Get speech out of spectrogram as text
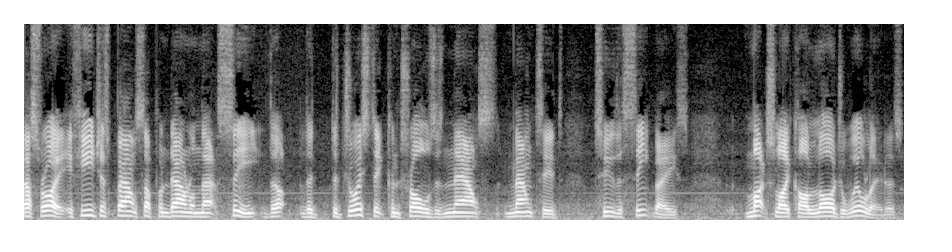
That's right. If you just bounce up and down on that seat, the, the, the joystick controls is now mounted to the seat base, much like our larger wheel loaders,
